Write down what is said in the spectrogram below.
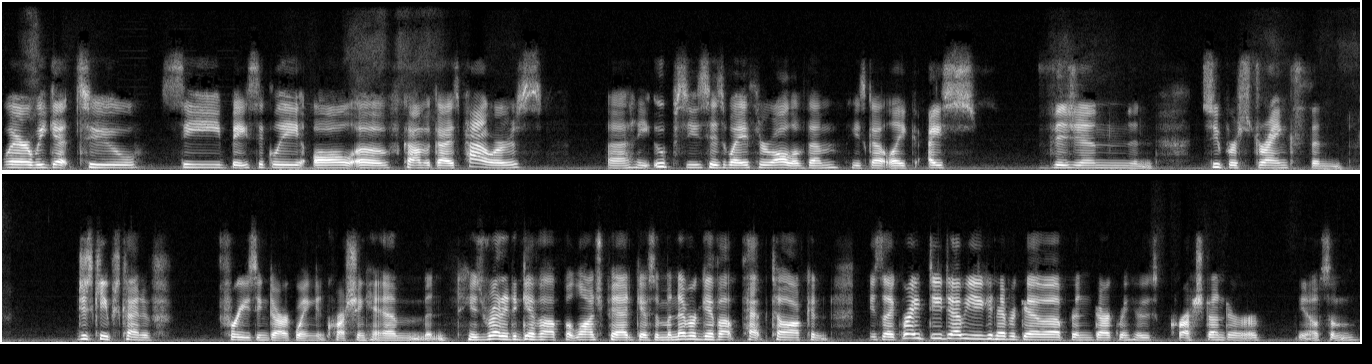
Where we get to see basically all of Comet Guy's powers. Uh, and he oopsies his way through all of them. He's got like ice vision and super strength, and just keeps kind of freezing Darkwing and crushing him, and he's ready to give up, but Launchpad gives him a never give up pep talk, and he's like, right, DW, you can never give up, and Darkwing, who's crushed under, you know, some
